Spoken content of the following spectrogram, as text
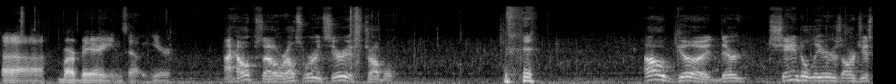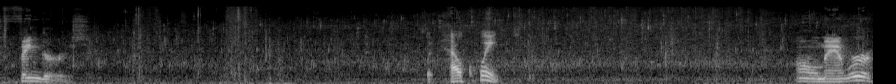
uh, barbarians out here. I hope so, or else we're in serious trouble. oh, good. Their chandeliers are just fingers. But how quaint. Oh man, we're.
